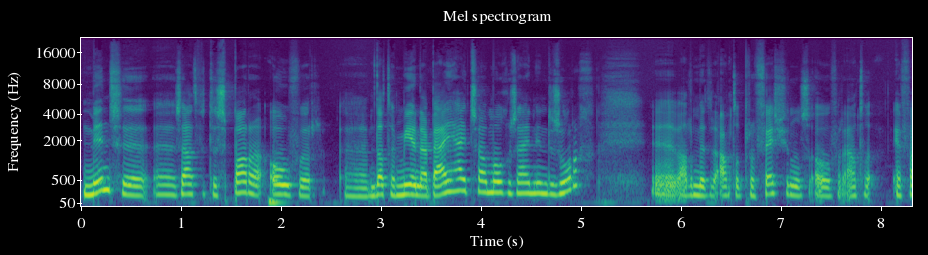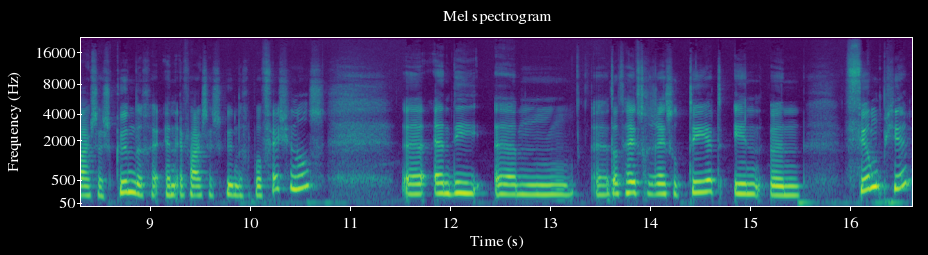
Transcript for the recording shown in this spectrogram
mensen zaten we te sparren over uh, dat er meer nabijheid zou mogen zijn in de zorg. we hadden met een aantal professionals over, een aantal ervaringsdeskundigen en ervaringsdeskundige professionals. en die, um, dat heeft geresulteerd in een filmpje.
